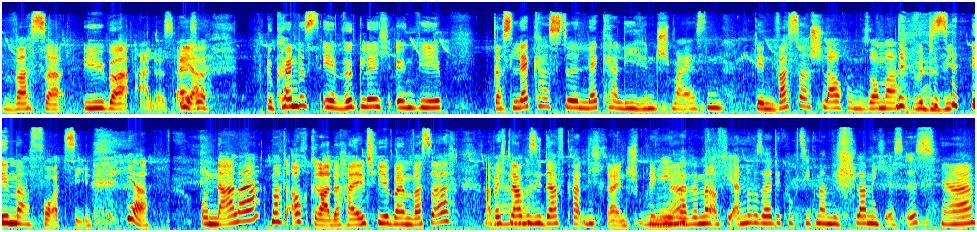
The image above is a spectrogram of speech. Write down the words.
Wasser über alles. Also ja. du könntest ihr wirklich irgendwie das leckerste Leckerli hinschmeißen. Den Wasserschlauch im Sommer würde sie immer vorziehen. Ja. Und Nala macht auch gerade Halt hier beim Wasser, aber ja. ich glaube, sie darf gerade nicht reinspringen. Nee, ne? weil wenn man auf die andere Seite guckt, sieht man, wie schlammig es ist. Ja.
